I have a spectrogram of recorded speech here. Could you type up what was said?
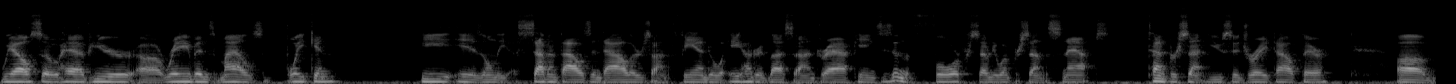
We also have here uh, Ravens Miles Boykin. He is only seven thousand dollars on FanDuel, eight hundred less on DraftKings. He's in the floor for seventy-one percent of the snaps, ten percent usage rate out there. Um,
